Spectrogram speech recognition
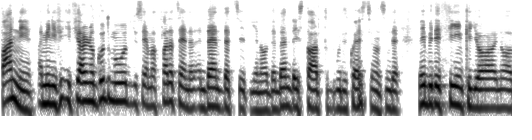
funny. I mean, if, if you are in a good mood, you say, I'm a flight attendant, and then that's it, you know, then, then they start with the questions and they, maybe they think you're, you know,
